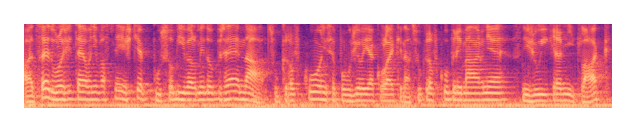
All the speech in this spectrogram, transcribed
ale co je důležité, oni vlastně ještě působí velmi dobře na cukrovku. Oni se používají jako léky na cukrovku primárně, snižují krevní tlak.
